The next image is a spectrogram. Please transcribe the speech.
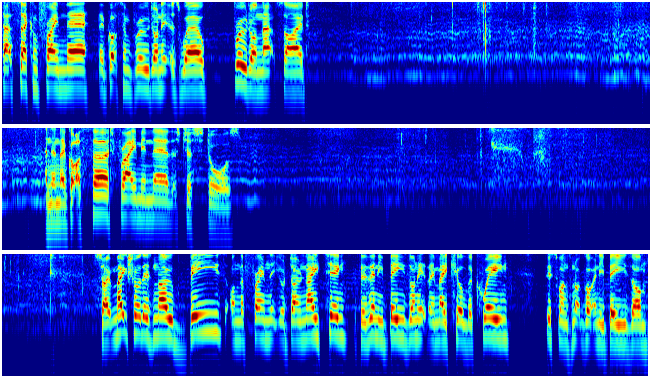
That second frame there, they've got some brood on it as well. Brood on that side. And then they've got a third frame in there that's just stores. So make sure there's no bees on the frame that you're donating. If there's any bees on it, they may kill the queen. This one's not got any bees on.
